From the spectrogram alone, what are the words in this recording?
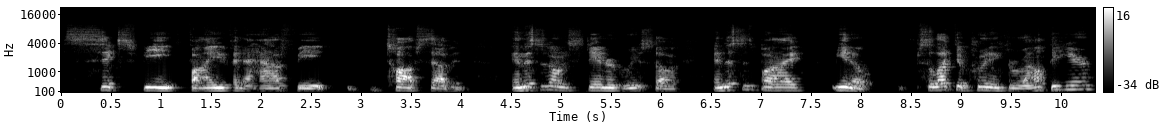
six feet, five and a half feet, top seven. And this is on standard rootstock. And this is by, you know, selective pruning throughout the year.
